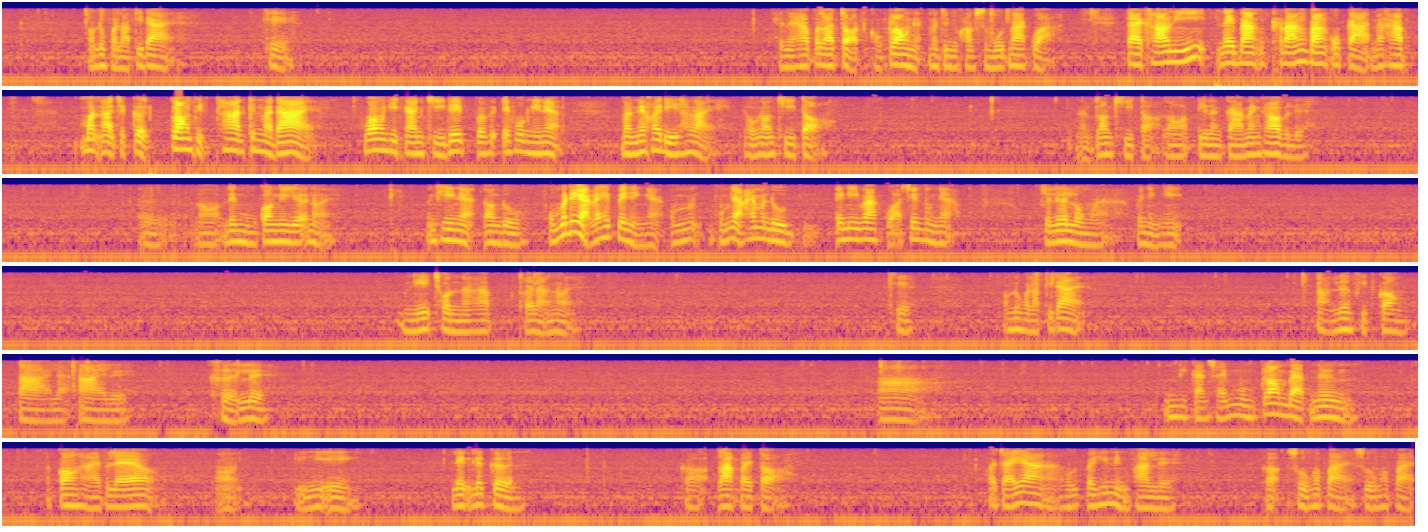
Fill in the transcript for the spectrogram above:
ลองดูผลลัพธ์ที่ได้โอเคเห็นไหมครับเวลาจอดของกล้องเนี่ยมันจะมีความสมูทมากกว่า แต่คราวนี้ในบางครั้งบางโอกาสนะครับ มันอาจจะเกิดกล้องผิดพลาดขึ้นมาได้ ว่าบางทีการขี่ด้วยไอ้พวกนี้เนี่ย มันไม่ค่อยดีเท่าไหร่เดี๋ยวผมลองขี่ต่อ ลองขี่ต่อ ลองตีลังกาแม่งเข้าไปเลย เออลองเล่นมุมกล้องเยอะๆหน่อยบางทีเนี่ยลองดู ผมไม่ได้อยากได้ให้เป็นอย่างเงี้ย ผมผมอยากให้มันดูไอ้นี่มากกว่า เช่นตรงเนี้ย จะเลื่อนลงมาเป็นอย่างนี้วันนี้ชนนะครับ ถอยหลังหน่อยโอเคลองดูผลลัพธ์ที่ได้ อ่าเลื่อนผิดกล้องตายและอายเลย เขินเลยมีการใช้มุมกล้องแบบหนึ่งกล้องหายไปแล้ว อ๋ออยู่นี่เอง เล็กเหลือเกิน ก็ลากไปต่อ พอใจย่างอะไปที่หนึ่งพันเลย ก็ซูมเข้าไป ซูมเข้าไป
